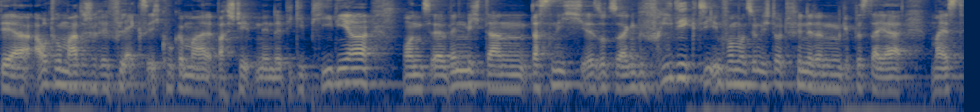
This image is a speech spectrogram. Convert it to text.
der automatische Reflex. Ich gucke mal, was steht denn in der Wikipedia. Und äh, wenn mich dann das nicht äh, sozusagen befriedigt, die Information, die ich dort finde, dann gibt es da ja meist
